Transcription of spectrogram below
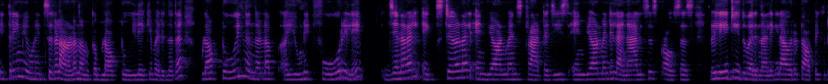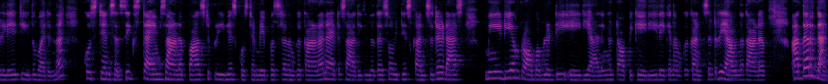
ഇത്രയും യൂണിറ്റ്സുകളാണ് നമുക്ക് ബ്ലോക്ക് ടൂയിലേക്ക് വരുന്നത്. ബ്ലോക്ക് ടൂയിൽ നിന്നുള്ള യൂണിറ്റ് ഫോറിലെ ജനറൽ എക്സ്റ്റേണൽ എൻവയോൺമെന്റ് സ്ട്രാറ്റജീസ് എൻവയോൺമെന്റൽ അനാലിസിസ് പ്രോസസ് റിലേറ്റ് ചെയ്തു വരുന്ന അല്ലെങ്കിൽ ആ ഒരു ടോപ്പിക് റിലേറ്റ് ചെയ്തു വരുന്ന ക്വസ്റ്റ്യൻസ് സിക്സ് ടൈംസ് ആണ് പാസ്റ്റ് പ്രീവിയസ് ക്വസ്റ്റ്യൻ പേപ്പേഴ്സിൽ നമുക്ക് കാണാനായിട്ട് സാധിക്കുന്നത്. So it is considered as medium probability area അല്ലെങ്കിൽ ടോപ്പിക് ഏരിയയിലേക്ക് നമുക്ക് കൺസിഡർ ചെയ്യാവുന്നതാണ്. അതർ ദാൻ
